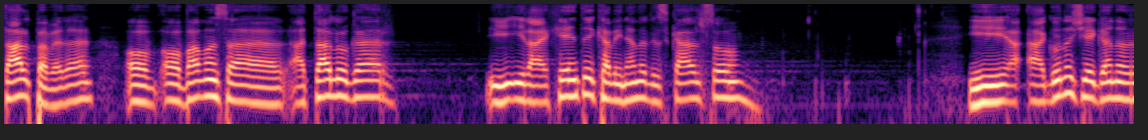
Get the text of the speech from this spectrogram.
Talpa, ¿verdad? O, vamos a, tal lugar y, la gente caminando descalzo y algunos llegando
